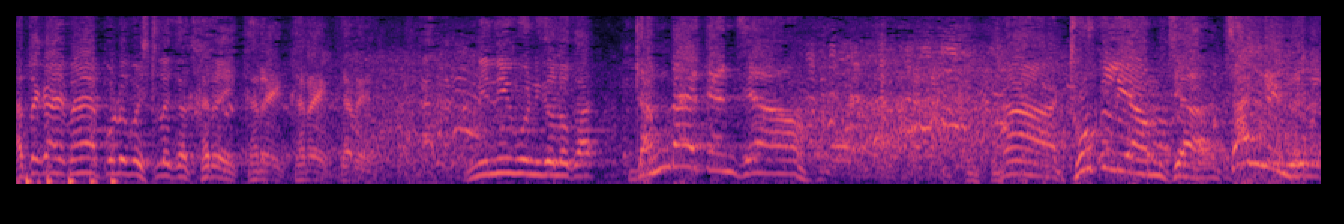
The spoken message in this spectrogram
आता काय माया पुढे बसलं का? खरंय खरंय खरंय खरंय. मी निघून गेलो का? धंदा आहे त्यांच्या हा ठोकली आमच्या. चालले घरी.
